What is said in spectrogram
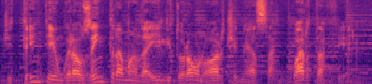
de 31 graus em Tramandaí, litoral norte, nesta quarta-feira.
